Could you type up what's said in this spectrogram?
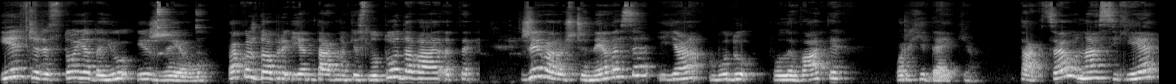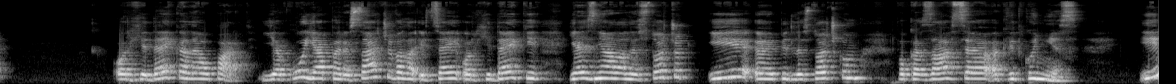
І через то я даю і живу. Також добре і янтарну кислоту давати. Жива розчинилася, і я буду поливати орхідейки. Так, це у нас є орхідейка леопард, яку я пересаджувала, і в цій орхідейки я зняла листочок і е, під листочком показався квітконіс. І,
